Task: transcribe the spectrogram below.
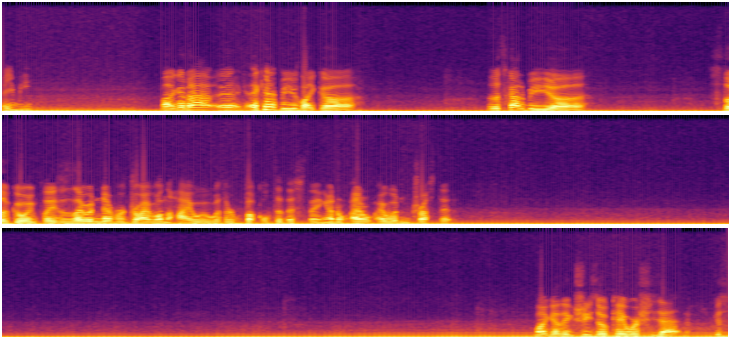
Maybe. Like, it, it, it can't be like, uh, it's gotta be, uh, slow going places. I would never drive on the highway with her buckled to this thing. I don't, I don't, I wouldn't trust it. Like, I think she's okay where she's at. Just,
